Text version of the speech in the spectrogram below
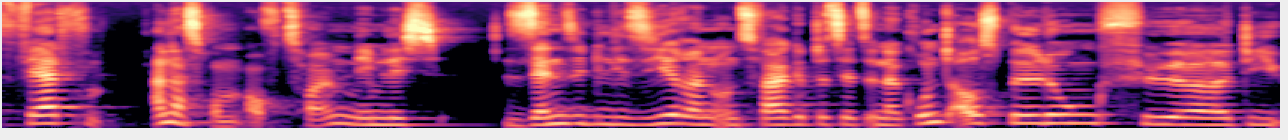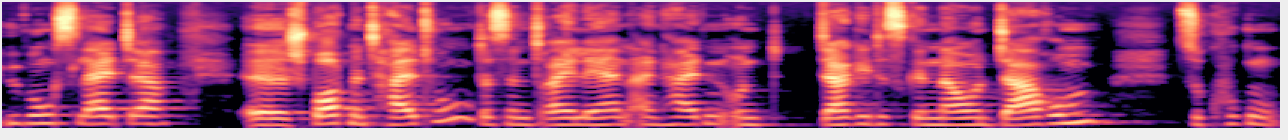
Pferd andersrum aufzäumen, nämlich sensibilisieren. Und zwar gibt es jetzt in der Grundausbildung für die Übungsleiter äh, Sport mit Haltung. Das sind drei Lerneinheiten. Und da geht es genau darum, zu gucken,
